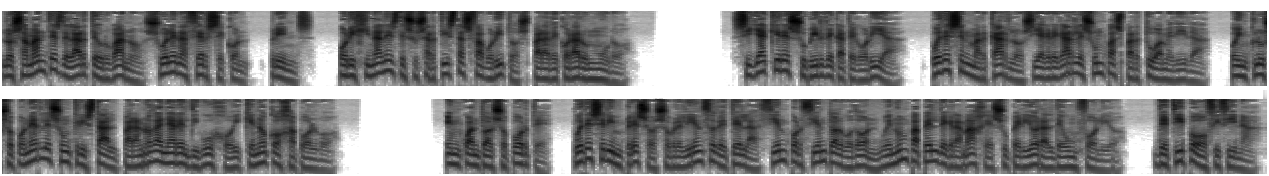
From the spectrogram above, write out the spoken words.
Los amantes del arte urbano suelen hacerse con prints originales de sus artistas favoritos para decorar un muro. Si ya quieres subir de categoría, puedes enmarcarlos y agregarles un paspartú a medida, o incluso ponerles un cristal para no dañar el dibujo y que no coja polvo. En cuanto al soporte, puede ser impreso sobre lienzo de tela 100% algodón o en un papel de gramaje superior al de un folio. De tipo oficina.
